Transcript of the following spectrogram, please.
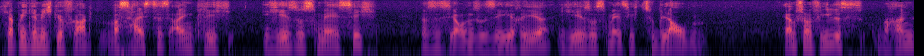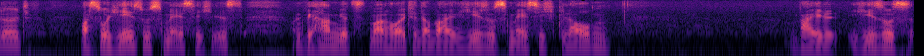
ich habe mich nämlich gefragt, was heißt es eigentlich, Jesusmäßig, das ist ja unsere Serie, Jesusmäßig zu glauben? Wir haben schon vieles behandelt, was so Jesusmäßig ist. Und wir haben jetzt mal heute dabei Jesusmäßig glauben, weil Jesus,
